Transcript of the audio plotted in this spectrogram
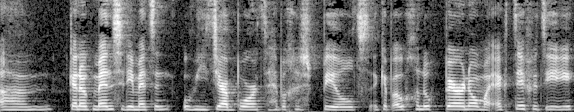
Um, ik ken ook mensen die met een Ouija-bord hebben gespeeld. Ik heb ook genoeg paranormal activity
